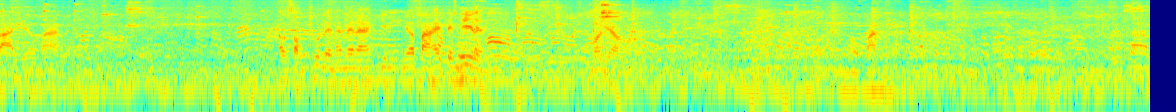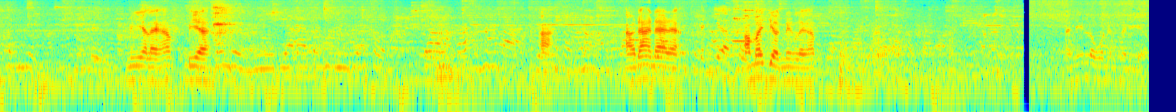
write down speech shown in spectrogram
ปลาเยอะมากเลยเอาสองชุดเลยนะแม่นะ กินเนื้อปลาให้เต็มที่เลยหม้อเดียวเอาปลามีอะไรครับ เบียร์อะเอาได้ได้เนี่ยเอามาเยือกหนึ่งเลยครับ อันนี้โลหนึ่งพอดีครั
